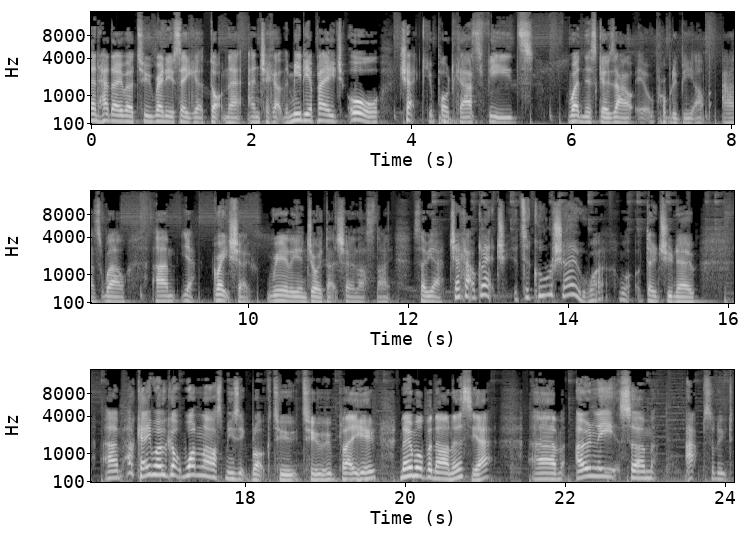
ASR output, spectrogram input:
then head over to radiosega.net and check out the media page or check your podcast feeds. When this goes out, it will probably be up as well. Um, yeah, great show. Really enjoyed that show last night. So yeah, check out Glitch. It's a cool show. What, what don't you know? Um, okay, well we've got one last music block to to play you. No more bananas yet. Um, only some absolute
